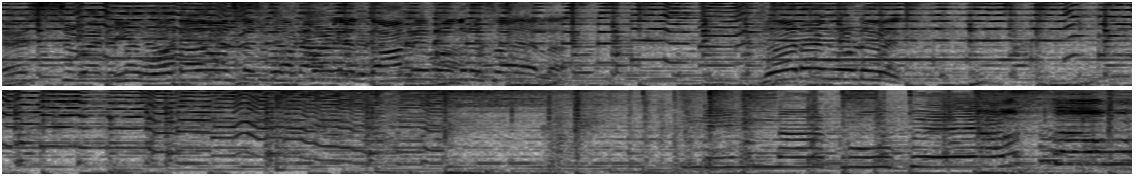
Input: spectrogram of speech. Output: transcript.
ಸಾಯಲಿ ನೀವು ಒಂದು ಚಪ್ಪಾಳೆ ಗಾಮಿ ಬಂದ್ರೆ ಸಾಯಲ್ಲ ಜೋರಾಗಿ ಹೊಡಿಬೇಕು ನಿನ್ನ ಕೃಪೆ ಅರ್ಥವು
